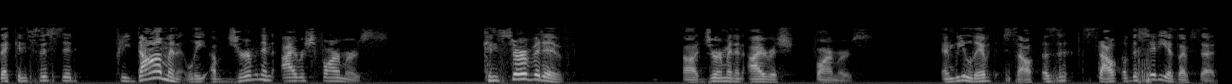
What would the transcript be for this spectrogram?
that consisted predominantly of German and Irish farmers. Conservative uh, German and Irish farmers. And we lived south of, the, south of the city, as I've said.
